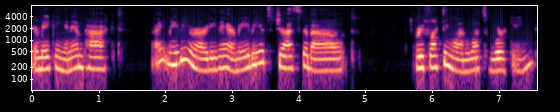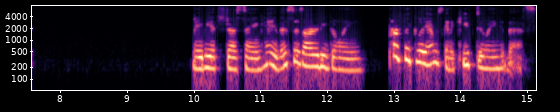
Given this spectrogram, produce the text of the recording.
You're making an impact, right? Maybe you're already there. Maybe it's just about reflecting on what's working. Maybe it's just saying, hey, this is already going perfectly. I'm just going to keep doing this.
